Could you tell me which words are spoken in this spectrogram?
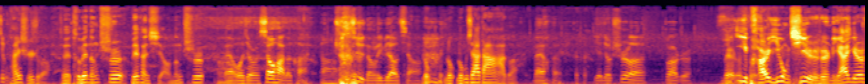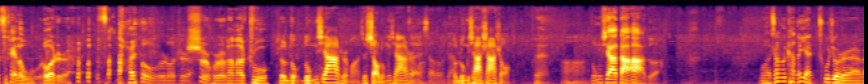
净盘使者，对，特别能吃。别看小，能吃。没有，我就是消化的快，啊，持续能力比较强。龙龙龙虾大阿哥，没有也就吃了多少只？一盘儿一共七十只，你丫一人菜了五十多只，哪有五十多只？是不是他妈猪？就龙龙虾是吗？就小龙虾是对，吗？小龙虾哦。龙虾杀手对，啊，龙虾大阿哥，我上次看他演出，就是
